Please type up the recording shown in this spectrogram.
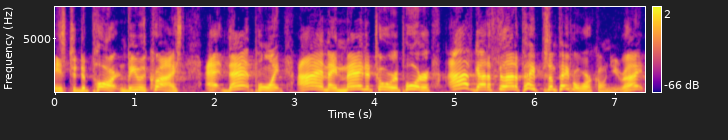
is to depart and be with Christ," at that point, I am a mandatory reporter. I've got to fill out a paper, some paperwork on you, right?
